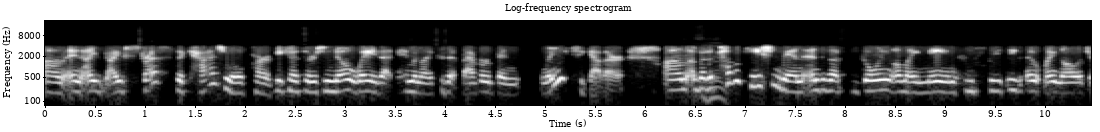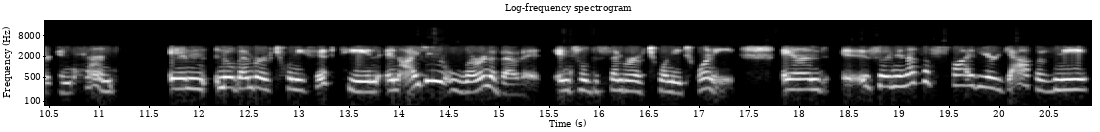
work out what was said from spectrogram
um, and I, I stress the casual part because there's no way that him and I could have ever been linked together. Um, but mm-hmm. a publication ban ended up going on my name completely without my knowledge or consent in November of 2015, and I didn't learn about it until December of 2020. And uh, so, I mean, that's a five year gap of me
